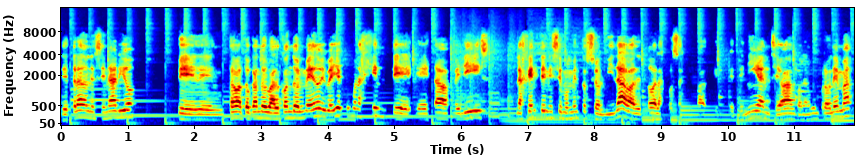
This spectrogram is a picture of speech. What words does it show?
detrás del escenario estaba tocando el balcón de Olmedo y veía como la gente estaba feliz, la gente en ese momento se olvidaba de todas las cosas que, tenían, llevaban con algún problema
